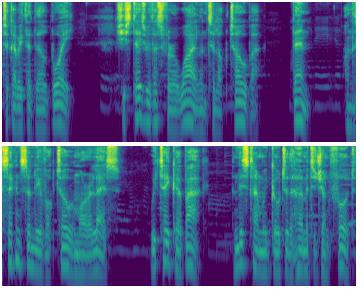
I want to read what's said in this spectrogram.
to Cabeza del Buey. She stays with us for a while until October. Then, on the second Sunday of October, more or less, we take her back, and this time we go to the Hermitage on foot.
